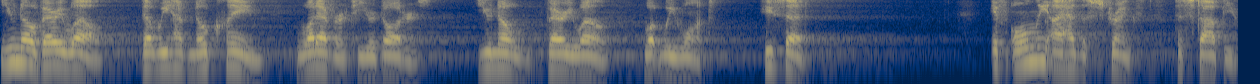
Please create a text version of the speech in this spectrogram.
You know very well that we have no claim whatever to your daughters. You know very well what we want. He said, If only I had the strength to stop you,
